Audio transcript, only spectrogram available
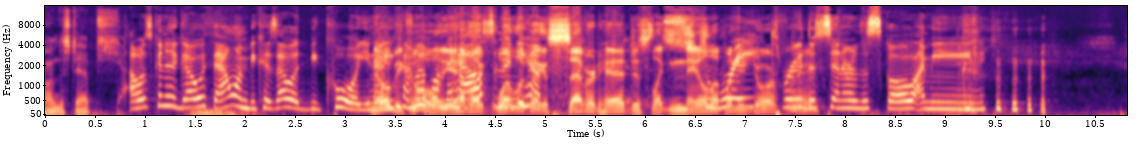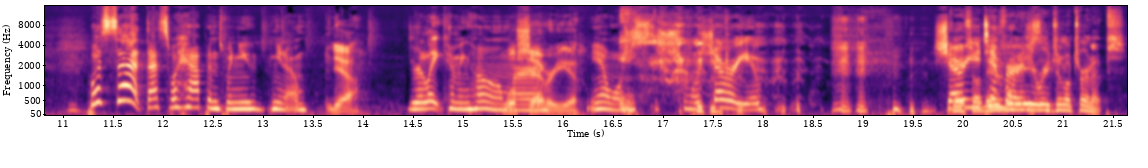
on the steps. I was gonna go with that one because that would be cool. You know, that you would be come up on the You have house like and what then look you like have a severed head, just like nailed up on straight your door through frame. the center of the skull. I mean, what's that? That's what happens when you you know yeah, you're late coming home. we'll or- shiver you. Yeah, we'll we'll shiver you. Shiver Okay, so you there's one of timbers. the original turnips.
